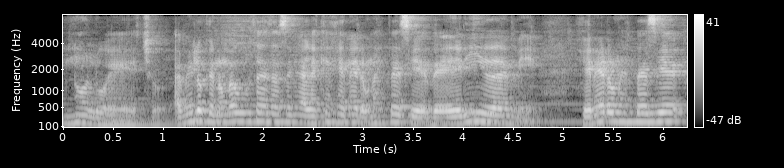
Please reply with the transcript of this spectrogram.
no lo he hecho. A mí lo que no me gusta de esa señal es que genera una especie de herida en mí, genera una especie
